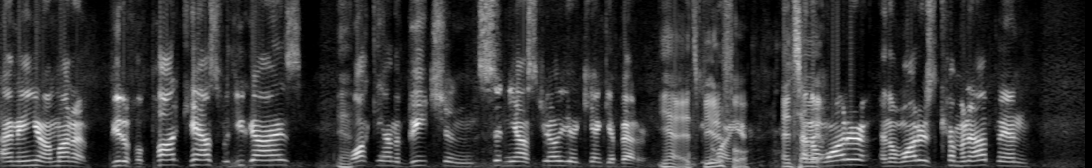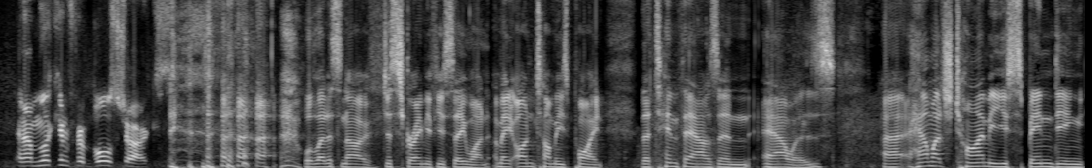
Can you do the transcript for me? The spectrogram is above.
I mean, you know, I'm on a beautiful podcast with you guys. Yeah. Walking on the beach in Sydney, Australia, can't get better. yeah, it's beautiful. And so and the water and the water's coming up and and I'm looking for bull sharks. well, let us know. Just scream if you see one. I mean, on Tommy's point, the 10,000 hours, uh, how much time are you spending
